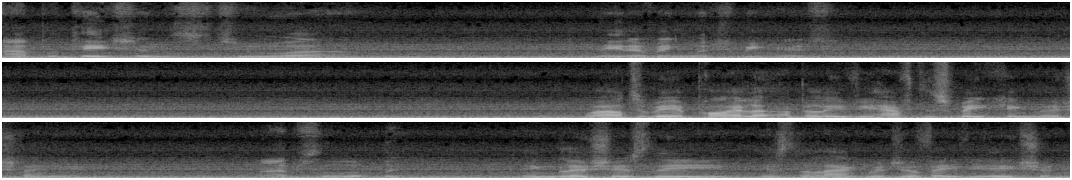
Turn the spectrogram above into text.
applications to uh, native English speakers. Well, to be a pilot, I believe you have to speak English, don't you? Absolutely. English is the is the language of aviation.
